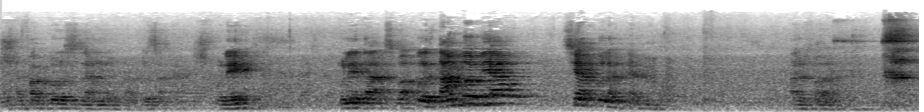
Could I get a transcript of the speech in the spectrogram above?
tafakur selama beberapa saat boleh? Boleh tak? Sebab apa? Tanpa beliau siapalah kami? Al-fatihah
